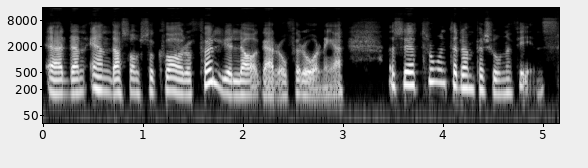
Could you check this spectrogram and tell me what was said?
är den enda som står kvar och följer lagar och förordningar. Alltså jag tror inte den personen finns.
